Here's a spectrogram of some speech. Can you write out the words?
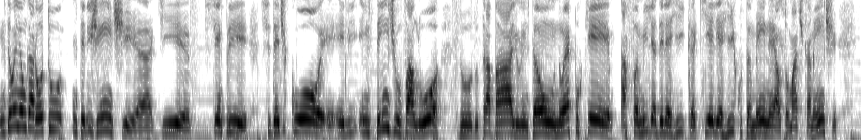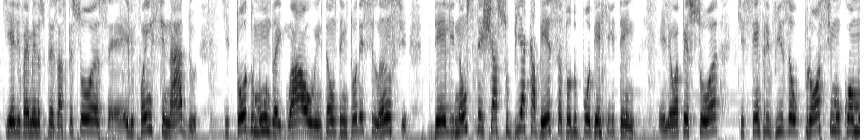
então ele é um garoto inteligente, é, que sempre se dedicou, ele entende o valor do, do, trabalho, então não é porque a família dele é rica que ele é rico também, né, automaticamente, que ele vai menosprezar as pessoas, é, ele foi ensinado que todo mundo é igual, então tem todo esse lance dele não se deixar subir a cabeça todo o poder que ele tem. Ele é uma pessoa que sempre visa o próximo como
